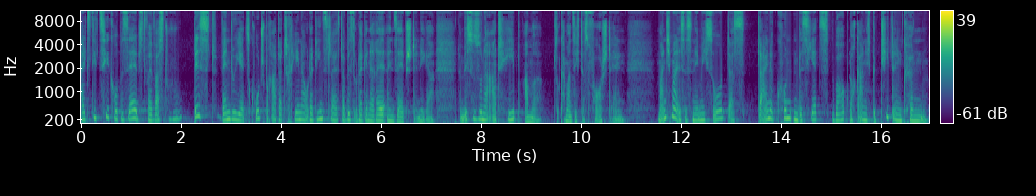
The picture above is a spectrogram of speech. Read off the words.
als die Zielgruppe selbst, weil was du bist, wenn du jetzt Coach, Berater, Trainer oder Dienstleister bist oder generell ein Selbstständiger, dann bist du so eine Art Hebamme. So kann man sich das vorstellen. Manchmal ist es nämlich so, dass deine Kunden bis jetzt überhaupt noch gar nicht betiteln können,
